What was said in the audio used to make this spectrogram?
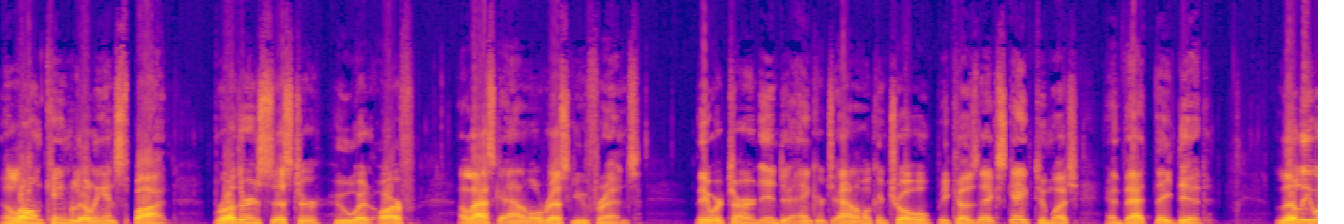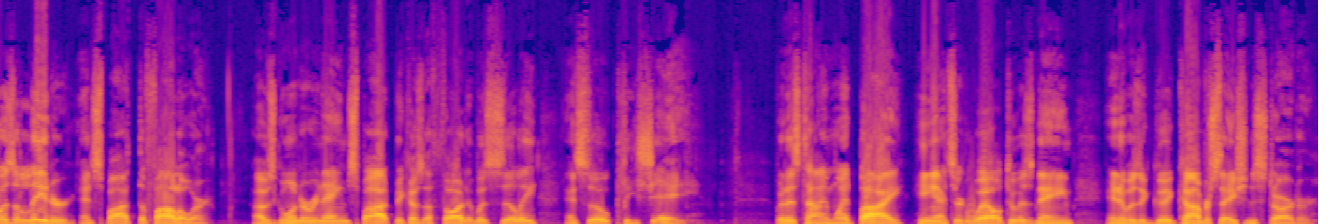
Along came Lily and Spot, brother and sister who were ARF, Alaska Animal Rescue friends. They were turned into Anchorage Animal Control because they escaped too much, and that they did. Lily was a leader and Spot the follower. I was going to rename Spot because I thought it was silly and so cliche. But as time went by, he answered well to his name, and it was a good conversation starter.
